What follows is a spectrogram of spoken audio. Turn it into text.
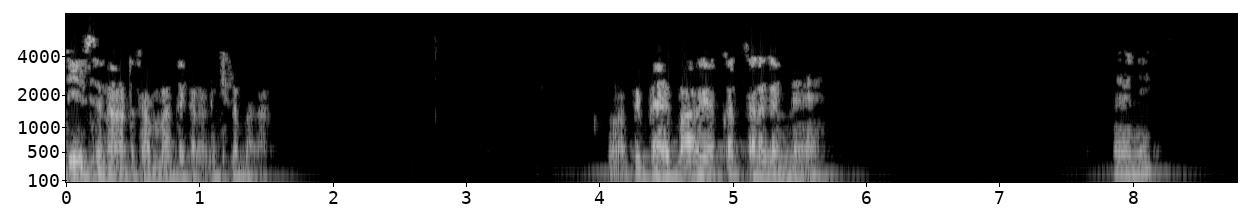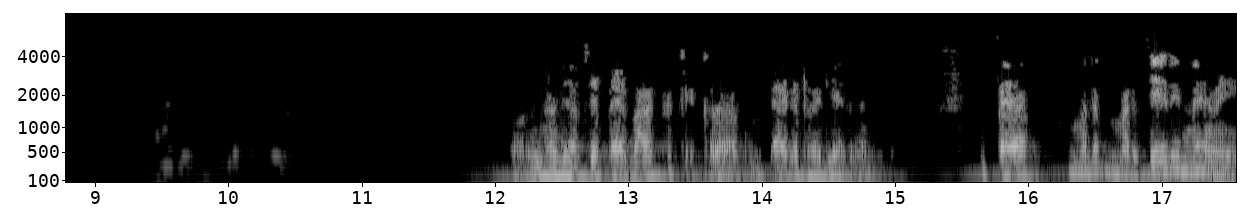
දේශනාවට සම්බන්ධ කරන්න කියලා බලන්න. අපි පැය භාගයක්වත් අරගෙන නැහැ. නෑනේ. විනාඩි 7 පැය භාගයක් එක පැයකට වැඩි අරගෙන. පැයක් මට මට තේරෙන්නේ නැහැ මේ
